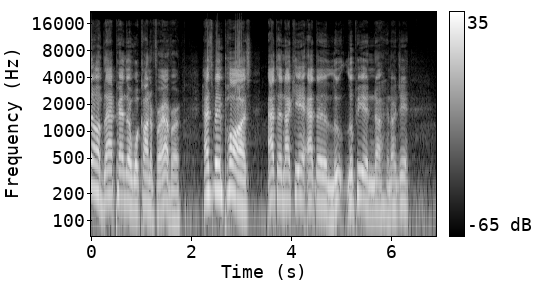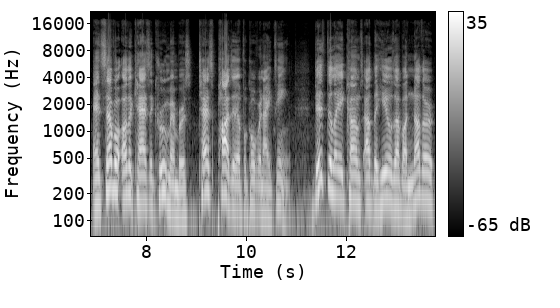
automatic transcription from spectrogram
on Black Panther Wakanda Forever has been paused after Nakia after Lupita Nyong'o and several other cast and crew members test positive for COVID-19. This delay comes out the heels of another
